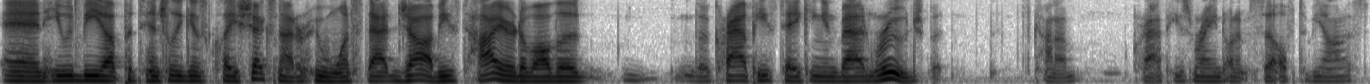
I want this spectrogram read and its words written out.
And he would be up potentially against Clay Schexnayder, who wants that job. He's tired of all the the crap he's taking in Baton Rouge, but it's kind of crap he's rained on himself, to be honest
